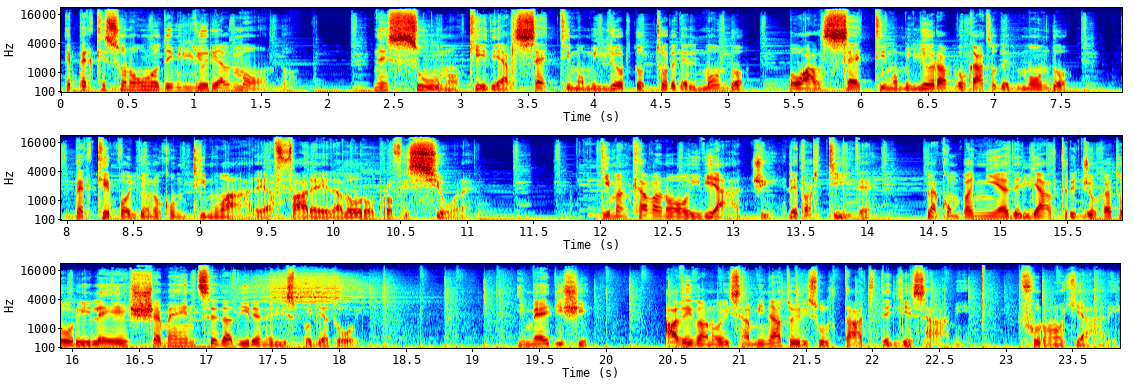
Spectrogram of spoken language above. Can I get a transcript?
e perché sono uno dei migliori al mondo. Nessuno chiede al settimo miglior dottore del mondo o al settimo miglior avvocato del mondo perché vogliono continuare a fare la loro professione. Gli mancavano i viaggi, le partite, la compagnia degli altri giocatori, le scemenze da dire negli spogliatoi i medici avevano esaminato i risultati degli esami, furono chiari,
